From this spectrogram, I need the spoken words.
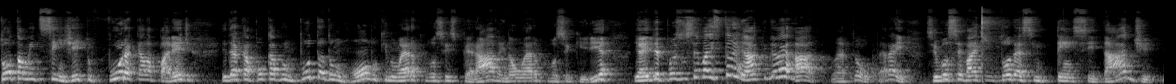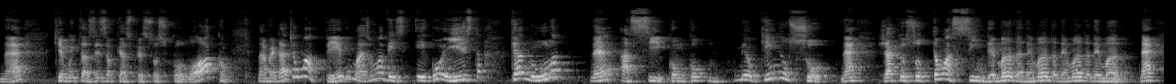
totalmente sem jeito, fura aquela parede e daqui a pouco abre um puta de um rombo que não era o que você esperava e não era o que você queria, e aí depois você vai estranhar que deu errado, não é? Pô, peraí, se você vai com toda essa intensidade, né, que muitas vezes é o que as pessoas colocam, na verdade é um apego, mais uma vez, egoísta, que anula né, a si, como, como, meu, quem eu sou, né? Já que eu sou tão assim, demanda, demanda, demanda, demanda, né?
